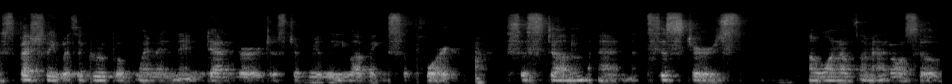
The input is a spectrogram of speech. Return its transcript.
especially with a group of women in Denver, just a really loving support system and sisters uh, one of them had also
